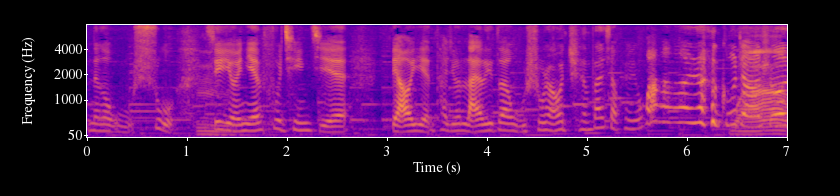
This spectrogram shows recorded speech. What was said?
那个武术，所以有一年父亲节表演，他就来了一段武术，然后全班小朋友哇，然后鼓掌说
